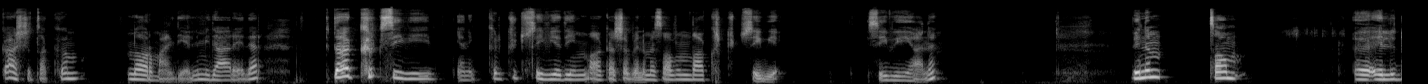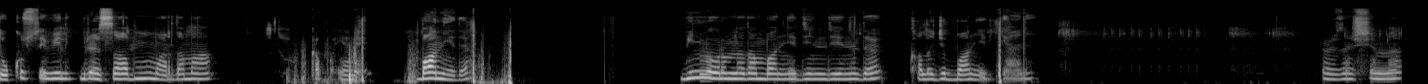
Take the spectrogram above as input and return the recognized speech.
Karşı takım normal diyelim idare eder. Daha 40 seviye yani 43 seviyedeyim arkadaşlar benim hesabım daha 43 seviye seviye yani. Benim tam e, 59 seviyelik bir hesabım vardı ama kapa yani ban yedi. Bilmiyorum neden ban yediğini de kalıcı ban yedik yani. O yüzden şimdi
